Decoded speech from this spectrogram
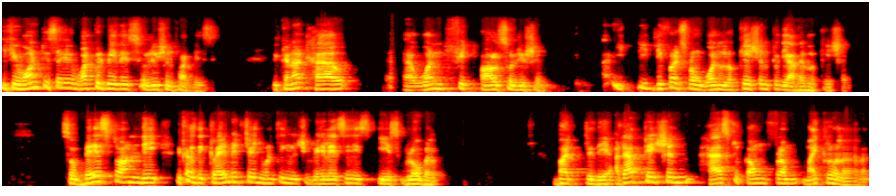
if you want to say what could be the solution for this, we cannot have a one fit all solution. It, it differs from one location to the other location. So based on the, because the climate change, one thing we should realize is, is global. But the adaptation has to come from micro level.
